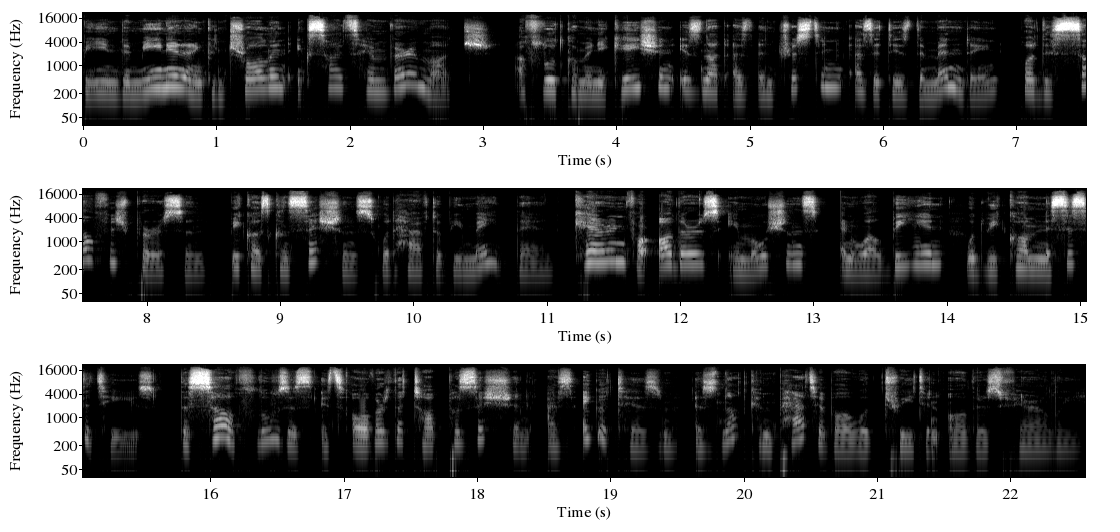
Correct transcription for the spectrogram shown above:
Being demeaning and controlling excites him very much. A fluid communication is not as interesting as it is demanding for this selfish person because concessions would have to be made then. Caring for others' emotions and well being would become necessities. The self loses its over the top position as egotism is not compatible with treating others fairly.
